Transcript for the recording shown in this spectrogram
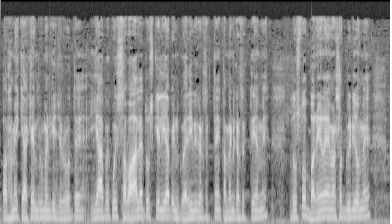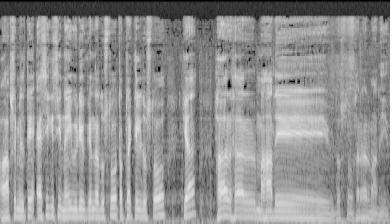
और हमें क्या क्या इम्प्रूवमेंट की ज़रूरत है। या आपका कोई सवाल है तो उसके लिए आप इंक्वायरी भी कर सकते हैं कमेंट कर सकते हैं हमें। दोस्तों, बने रहे हमारे साथ वीडियो में, और आपसे मिलते हैं ऐसी किसी नई वीडियो के अंदर दोस्तों। तब तक के लिए दोस्तों, क्या? हर हर महादेव। दोस्तों, हर हर महादेव।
